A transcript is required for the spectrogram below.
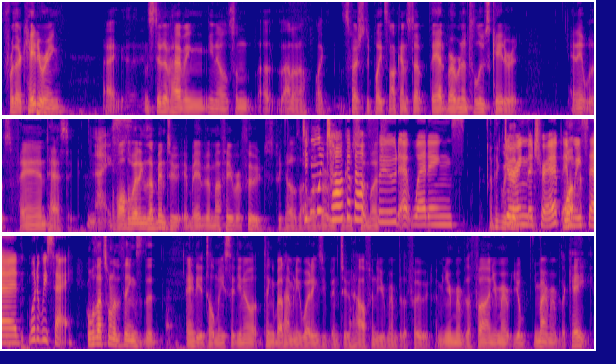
for their catering, uh, instead of having you know some uh, I don't know like specialty plates and all kind of stuff, they had bourbon and Toulouse cater it, and it was fantastic. Nice. Of all the weddings I've been to, it may have been my favorite food just because I Didn't love we talk so about much. food at weddings I think during did. the trip? And Well, we said, what did we say? Well, that's one of the things that Andy had told me. He said, you know, think about how many weddings you've been to. How often do you remember the food? I mean, you remember the fun. You remember you'll, you might remember the cake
